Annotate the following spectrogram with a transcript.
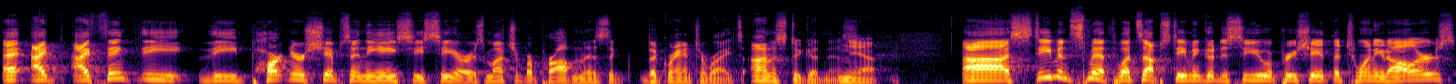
I, I, I think the the partnerships in the ACC are as much of a problem as the, the grant of rights. Honest to goodness. Yeah. Uh, Stephen Smith, what's up, Stephen? Good to see you. Appreciate the twenty dollars.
